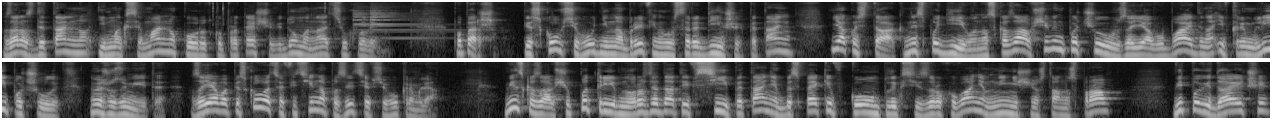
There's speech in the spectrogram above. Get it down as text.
Зараз детально і максимально коротко про те, що відомо на цю хвилину. По-перше, Пісков сьогодні на брифінгу серед інших питань якось так несподівано сказав, що він почув заяву Байдена і в Кремлі почули. Ну ви ж розумієте, заява Піскова це офіційна позиція всього Кремля. Він сказав, що потрібно розглядати всі питання безпеки в комплексі з урахуванням нинішнього стану справ, відповідаючи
